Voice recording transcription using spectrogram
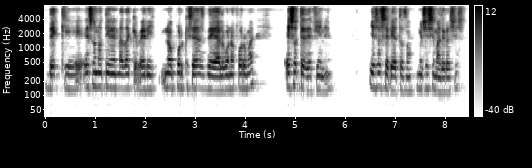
de que eso no tiene nada que ver y no porque seas de alguna forma, eso te define. Y eso sería todo. Muchísimas gracias.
